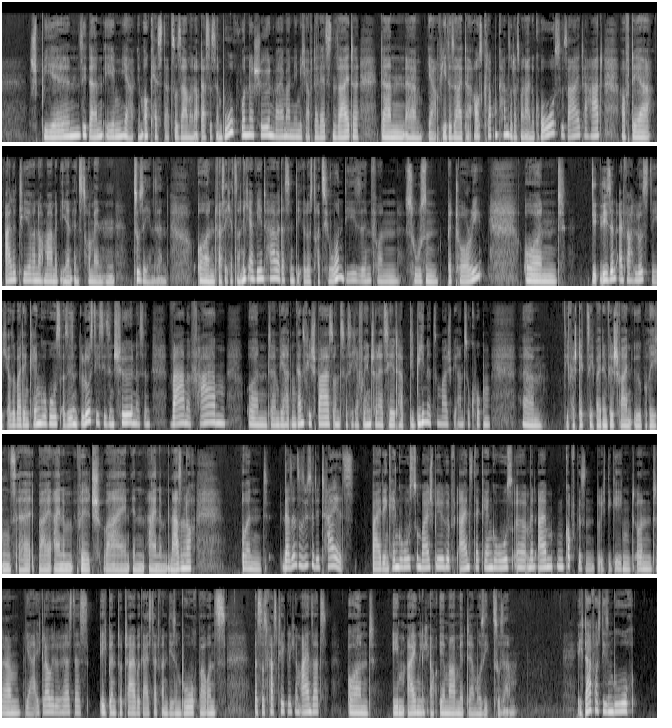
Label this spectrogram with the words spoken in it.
spielen sie dann eben ja im Orchester zusammen. Und auch das ist im Buch wunderschön, weil man nämlich auf der letzten Seite dann ähm, ja auf jede Seite ausklappen kann, so dass man eine große Seite hat, auf der alle Tiere nochmal mit ihren Instrumenten zu sehen sind. Und was ich jetzt noch nicht erwähnt habe, das sind die Illustrationen, die sind von Susan Bettori. Und die, die sind einfach lustig. Also bei den Kängurus, also sie sind lustig, sie sind schön, es sind warme Farben und ähm, wir hatten ganz viel Spaß, uns, was ich ja vorhin schon erzählt habe, die Biene zum Beispiel anzugucken. Ähm, die versteckt sich bei den Wildschweinen übrigens äh, bei einem Wildschwein in einem Nasenloch. Und da sind so süße Details. Bei den Kängurus zum Beispiel hüpft eins der Kängurus äh, mit einem Kopfkissen durch die Gegend. Und ähm, ja, ich glaube, du hörst das ich bin total begeistert von diesem Buch. Bei uns ist es fast täglich im Einsatz und eben eigentlich auch immer mit der Musik zusammen. Ich darf aus diesem Buch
